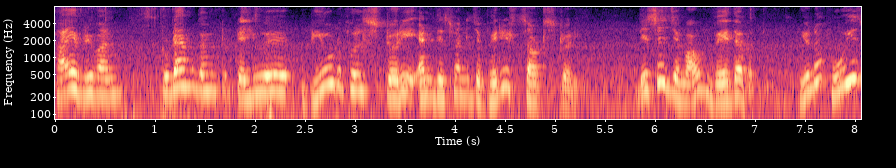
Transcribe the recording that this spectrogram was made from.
Hi everyone. Today I'm going to tell you a beautiful story, and this one is a very short story. This is about Vedavati. You know who is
